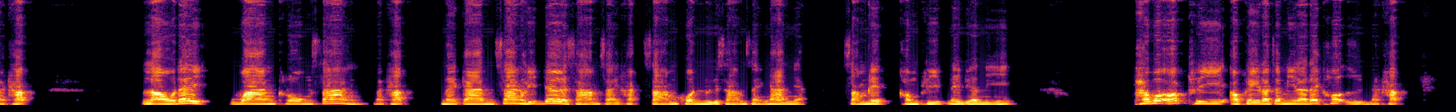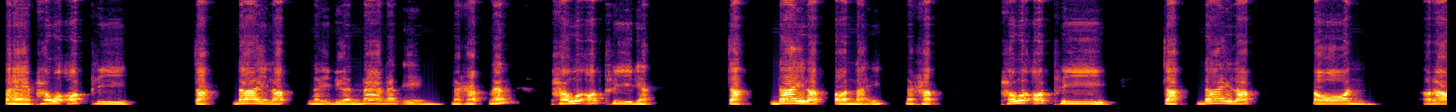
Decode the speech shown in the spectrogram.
นะครับ เราได้วางโครงสร้างนะครับ ในการสร้างลีดเดอร์สามสายสามคนหรือสามสายงานเนี่ยสำเร็จ complete ในเดือนนี้ power of three โอเค เราจะมีรายได้ข้ออื่นนะครับ แต่ power of three จะได้รับในเดือนหน้านั่นเองนะครับ นั้น power of three เนี่ยจะได้รับตอนไหนนะครับ power of three จะได้รับตอนเรา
